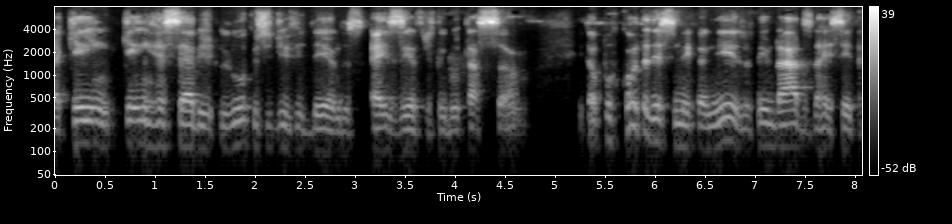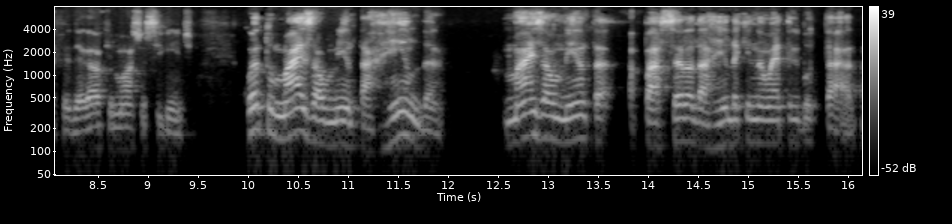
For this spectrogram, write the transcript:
É, quem, quem recebe lucros e dividendos é isento de tributação. Então, por conta desses mecanismos, tem dados da Receita Federal que mostram o seguinte: quanto mais aumenta a renda, mais aumenta a parcela da renda que não é tributada.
